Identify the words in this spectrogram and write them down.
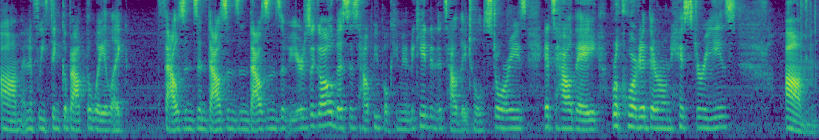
Um, and if we think about the way like thousands and thousands and thousands of years ago, this is how people communicated. It's how they told stories. It's how they recorded their own histories. Um,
